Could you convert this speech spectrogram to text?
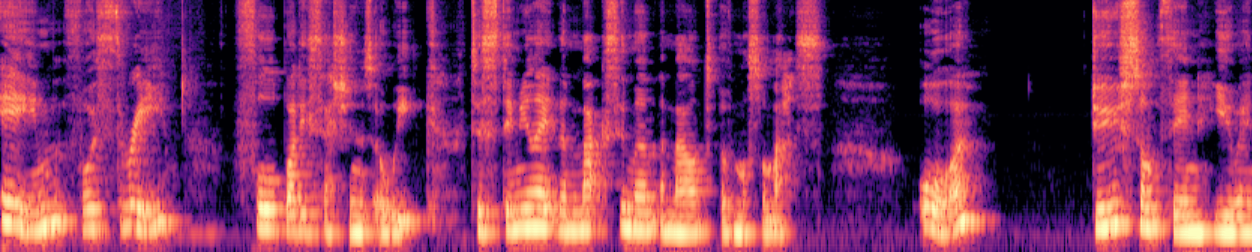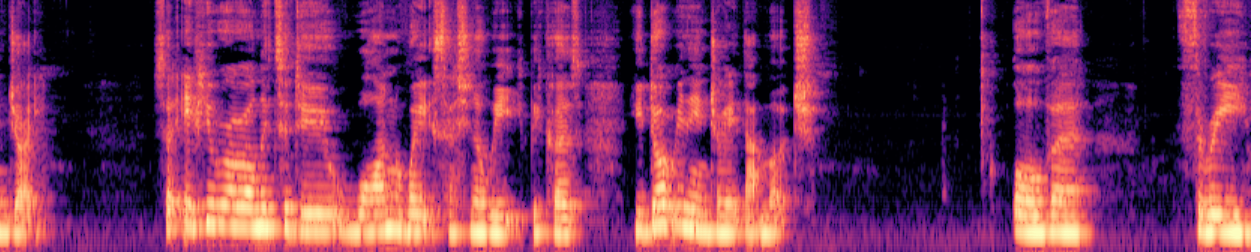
Aim for three full body sessions a week to stimulate the maximum amount of muscle mass. Or do something you enjoy. So, if you were only to do one weight session a week because you don't really enjoy it that much over three,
